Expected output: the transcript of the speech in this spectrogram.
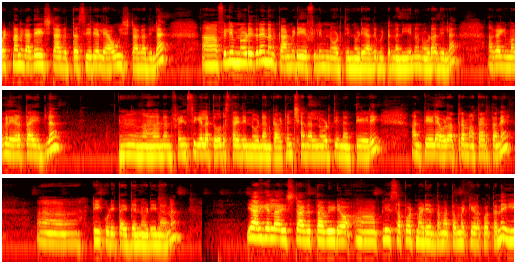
ಬಟ್ ನನಗೆ ಅದೇ ಇಷ್ಟ ಆಗುತ್ತೆ. ಸೀರಿಯಲ್ ಯಾವೂ ಇಷ್ಟ ಆಗೋದಿಲ್ಲ. ಫಿಲಿಮ್ ನೋಡಿದರೆ ನಾನು ಕಾಮಿಡಿ ಫಿಲಿಮ್ ನೋಡ್ತೀನಿ ನೋಡಿ. ಅದು ಬಿಟ್ಟರೆ ನಾನು ಏನೂ ನೋಡೋದಿಲ್ಲ. ಹಾಗಾಗಿ ಮಗಳು ಹೇಳ್ತಾ ಇದ್ಲು ನನ್ನ ಫ್ರೆಂಡ್ಸಿಗೆಲ್ಲ ತೋರಿಸ್ತಾ ಇದ್ದೀನಿ ನೋಡಿ, ನಾನು ಕಾರ್ಟೂನ್ ಚಾನಲ್ ನೋಡ್ತೀನಿ ಅಂತೇಳಿ. ಅಂತೇಳಿ ಅವಳ ಹತ್ರ ಮಾತಾಡ್ತಾನೆ. ಟೀ ಕುಡಿತಾ ಇದ್ದೆ ನೋಡಿ ನಾನು. ಯಾರಿಗೆಲ್ಲ ಇಷ್ಟ ಆಗುತ್ತಾ ವೀಡಿಯೋ ಪ್ಲೀಸ್ ಸಪೋರ್ಟ್ ಮಾಡಿ ಅಂತ ಮತ್ತೊಮ್ಮೆ ಕೇಳ್ಕೊತಾನೆ. ಈ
